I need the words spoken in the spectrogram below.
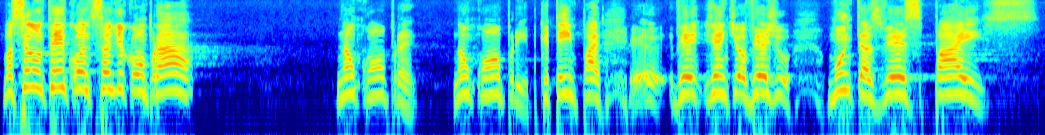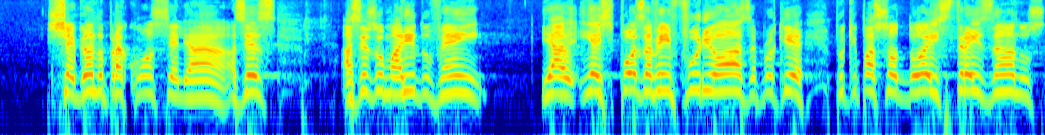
mas você não tem condição de comprar. Não compre, não compre, porque tem pai. Eh, eh, gente, eu vejo muitas vezes pais chegando para aconselhar, às vezes às vezes o marido vem e a, e a, esposa vem furiosa, por quê? Porque passou dois, três anos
